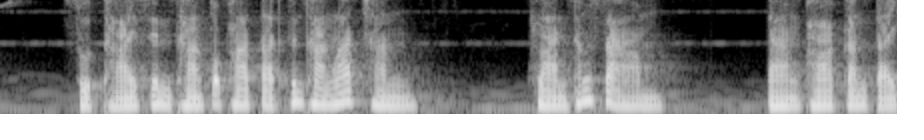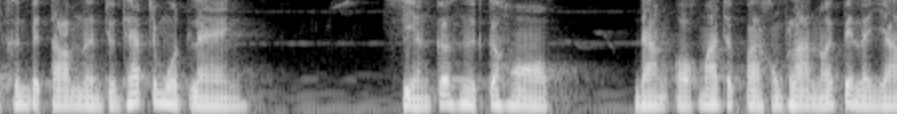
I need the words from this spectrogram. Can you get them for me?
ำๆสุดท้ายเส้นทางก็พาตัดขึ้นทางลาดชัน พลานทั้งสาม ต่างพากันไต่ขึ้นไปตามเนินจนแทบจะหมดแรง เสียงกระหืดกระหอบ ดังออกมาจากปากของพลานน้อยเป็นระยะ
